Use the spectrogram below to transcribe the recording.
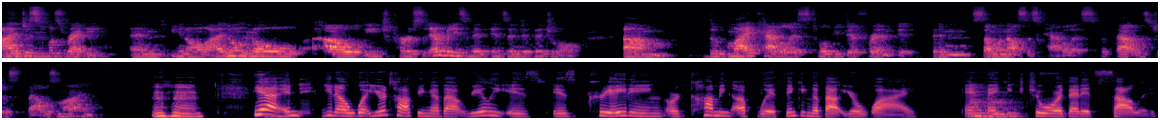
I just mm-hmm. was ready and you know i don't mm-hmm. know how each person everybody's an, is individual um the my catalyst will be different than someone else's catalyst but that was just that was mine mm-hmm. yeah mm-hmm. and you know what you're talking about really is is creating or coming up with thinking about your why and making mm-hmm. sure that it's solid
